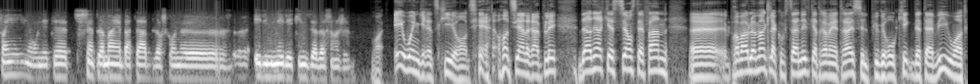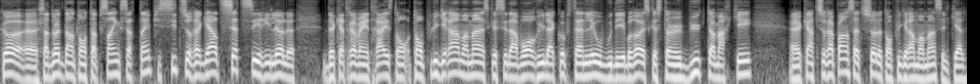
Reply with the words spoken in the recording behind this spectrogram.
fin, on était tout simplement imbattable lorsqu'on a éliminé les Kings de Los Angeles. Et Wayne Gretzky, on tient, à le rappeler. Dernière question, Stéphane. Euh, probablement que la Coupe Stanley de 93, c'est le plus gros kick de ta vie, ou en tout cas, euh, ça doit être dans ton top 5 certain. Puis si tu regardes cette série-là de 93, ton, plus grand moment, est-ce que c'est d'avoir eu la Coupe Stanley au bout des bras? Est-ce que c'est un but que t'as marqué? Euh, quand tu repenses à tout ça, ton plus grand moment, c'est lequel?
